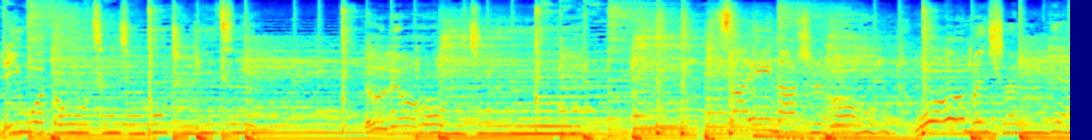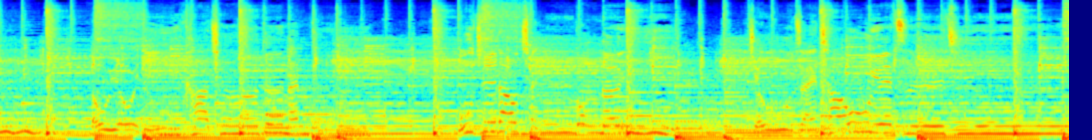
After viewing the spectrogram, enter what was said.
你我都曾经不止一次的留记。在那时候，我们身边都有一卡车的难题，不知道成功的意义。超越自己。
